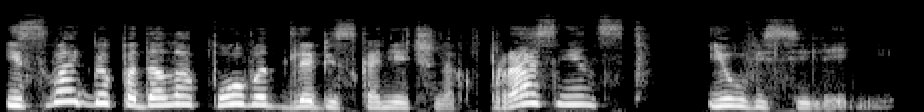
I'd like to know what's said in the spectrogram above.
и свадьба подала повод для бесконечных празднеств и увеселений.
